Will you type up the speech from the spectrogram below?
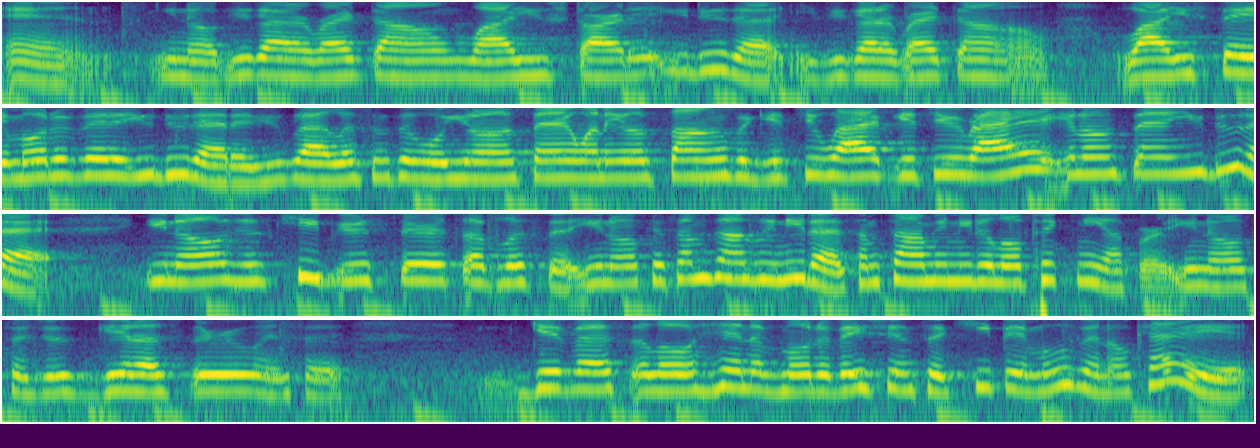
And, you know, if you got to write down why you started, you do that. If you got to write down why you stay motivated, you do that. If you got to listen to, well, you know what I'm saying, one of your songs to get you hype, get you right, you know what I'm saying, you do that. You know, just keep your spirits uplifted, you know, because sometimes we need that. Sometimes we need a little pick me upper, you know, to just get us through and to give us a little hint of motivation to keep it moving, okay?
